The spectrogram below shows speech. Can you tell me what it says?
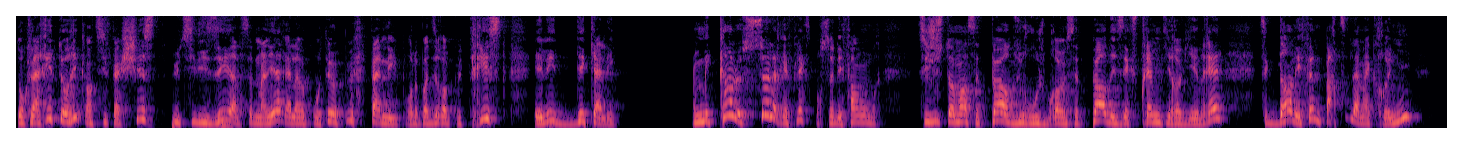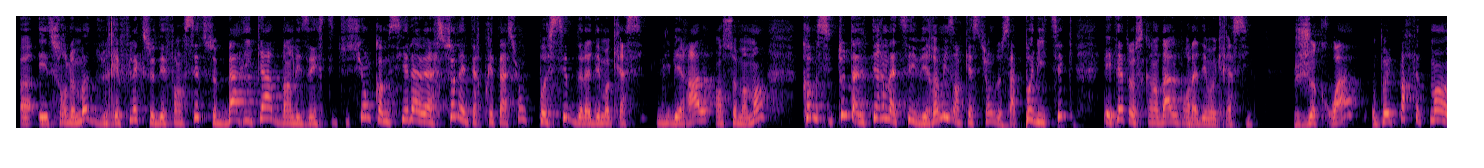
Donc, la rhétorique antifasciste utilisée de cette manière, elle a un côté un peu fané, pour ne pas dire un peu triste, elle est décalée. Mais quand le seul réflexe pour se défendre, c'est justement cette peur du rouge-brun, cette peur des extrêmes qui reviendraient, c'est que dans les faits, une partie de la Macronie euh, est sur le mode du réflexe défensif, se barricade dans les institutions comme si elle avait la seule interprétation possible de la démocratie libérale en ce moment, comme si toute alternative et remise en question de sa politique était un scandale pour la démocratie je crois, on peut être parfaitement,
